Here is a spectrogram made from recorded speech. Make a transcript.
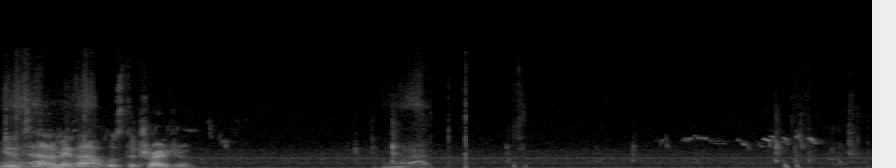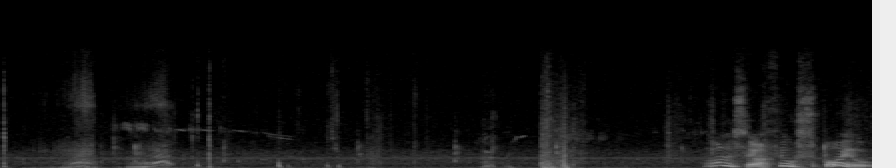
You're telling me that was the treasure? Honestly, I feel spoiled.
